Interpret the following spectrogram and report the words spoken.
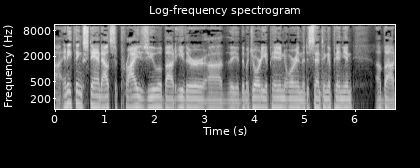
uh, anything stand out, surprise you about either uh, the the majority opinion or in the dissenting opinion about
